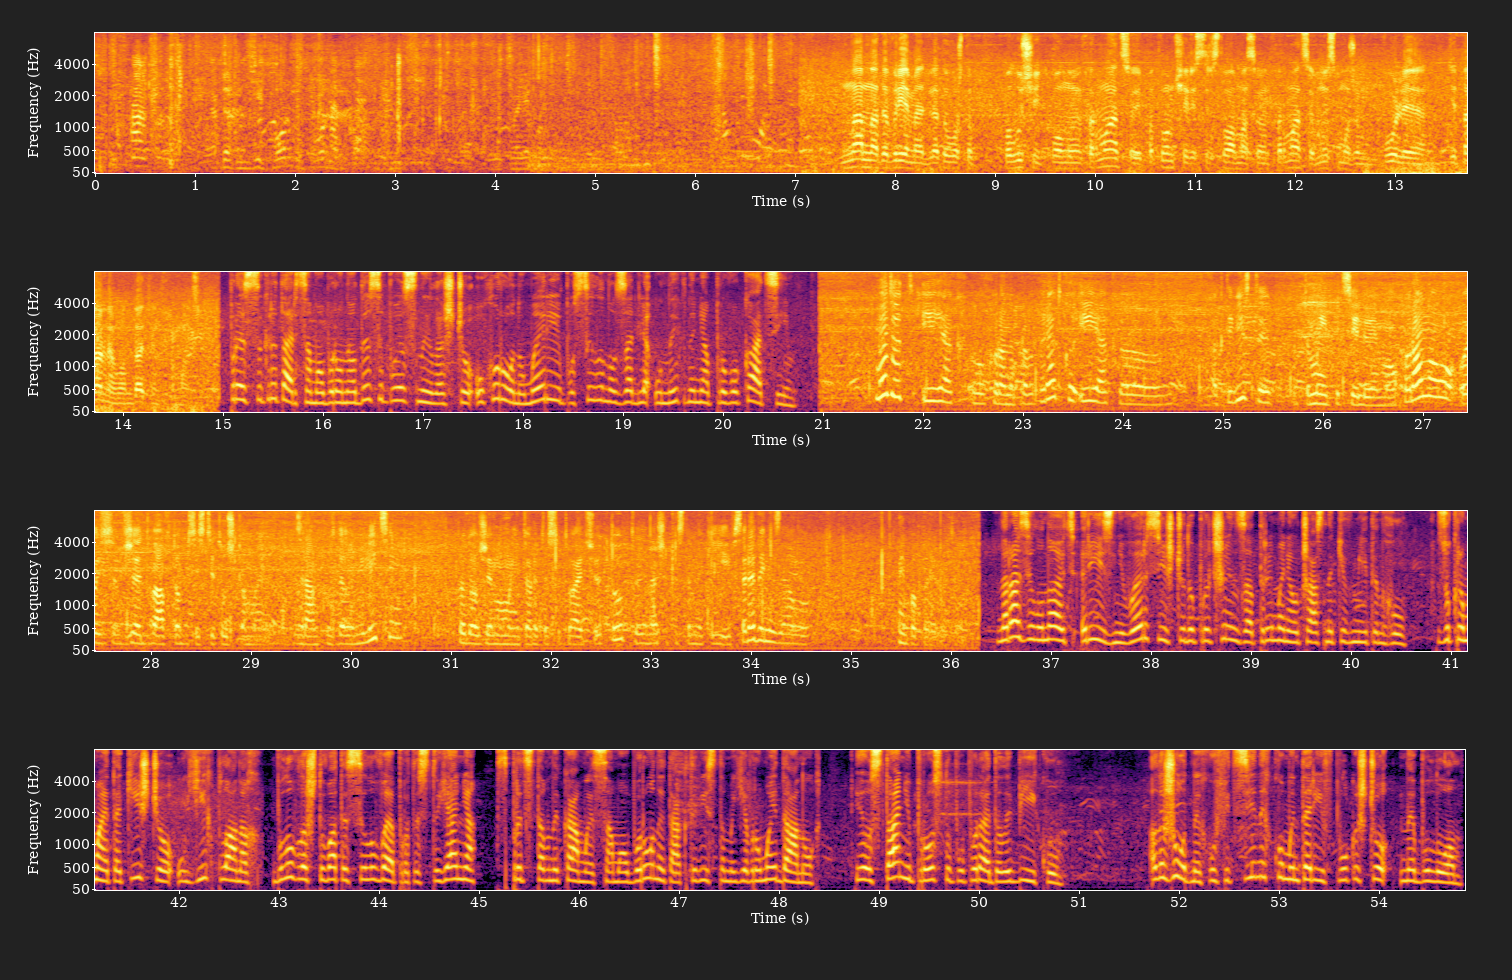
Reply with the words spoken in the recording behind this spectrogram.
форму, форму. Нам надо время для того, чтобы получить полную информацию, и потом через средства массовой информации мы сможем более детально вам дать информацию. Прес-секретар самооборони Одеси пояснила, що охорону мерії посилено задля уникнення провокацій. Ми тут і як охорона правопорядку, і як е, активісти. Тобто ми підсилюємо охорону. Ось вже два автобуси з тітушками зранку здали міліції. Продовжуємо моніторити ситуацію тут. Наші представники є і всередині залу, і попереду. Наразі лунають різні версії щодо причин затримання учасників мітингу. Зокрема, й такі, що у їх планах було влаштувати силове протистояння з представниками самооборони та активістами Євромайдану, і останні просто попередили бійку. Але жодних офіційних коментарів поки що не було.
